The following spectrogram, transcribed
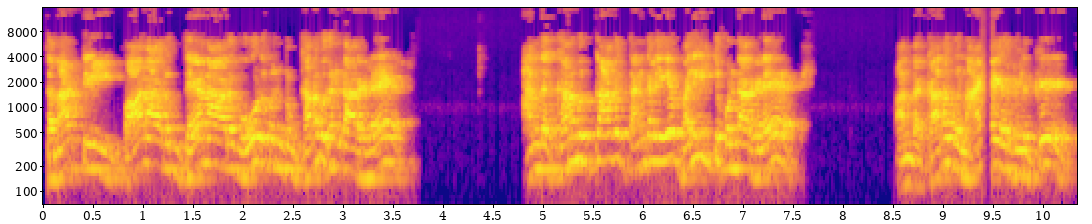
இந்த நாட்டில் பாலாறும் தேனாரும் ஓடும் என்றும் கனவு கண்டார்களே. அந்த கனவுக்காக தங்களையே பலியிட்டுக் கொண்டார்களே. அந்த கனவு நாயகர்களுக்கு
